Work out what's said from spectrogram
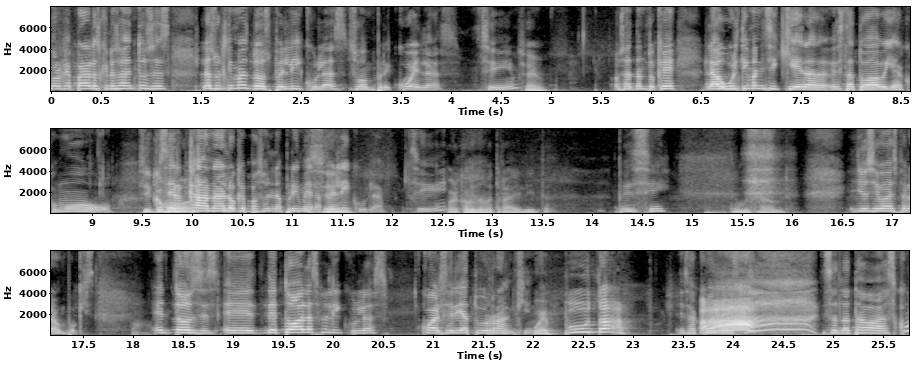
Porque para los que no saben, entonces, las últimas dos películas son precuelas, ¿sí? Sí. O sea, tanto que la última ni siquiera está todavía como, Sí, como cercana a lo que pasó en la primera Sí. película, ¿sí? por comiéndome trailita. Pues sí. Tengo mucha hambre. Yo sí voy a esperar un poquis. Entonces, eh, de todas las películas, ¿cuál sería tu ranking? ¡Hueputa! ¿Esa cuál es? ¡Ah! ¿Esa es la Tabasco?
